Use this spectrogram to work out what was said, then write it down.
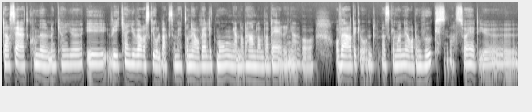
där ser jag att kommunen kan ju, i, vi kan ju våra skolverksamheter nå väldigt många när det handlar om värderingar och, och värdegrund. Men ska man nå de vuxna så är det ju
